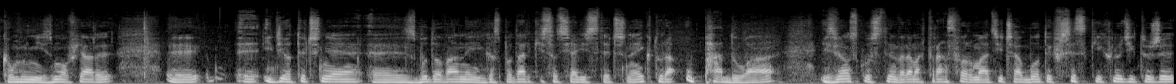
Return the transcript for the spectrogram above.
komunizmu, ofiary y, y, idiotycznie y, zbudowanej gospodarki socjalistycznej, która upadła i w związku z tym w ramach transformacji trzeba było tych wszystkich ludzi, którzy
